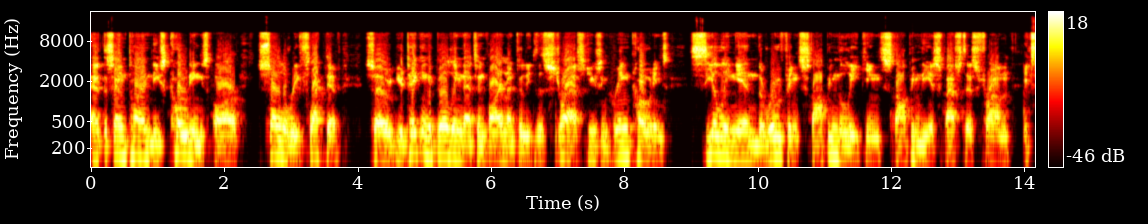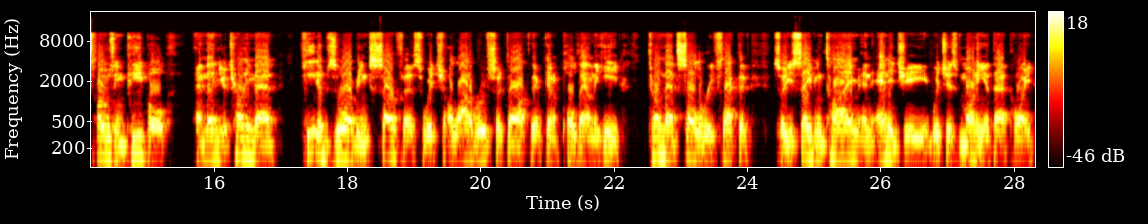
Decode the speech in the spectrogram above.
And at the same time, these coatings are solar reflective. So you're taking a building that's environmentally distressed using green coatings, sealing in the roofing, stopping the leaking, stopping the asbestos from exposing people, and then you're turning that heat absorbing surface, which a lot of roofs are dark, they're going to pull down the heat, turn that solar reflective. So you're saving time and energy, which is money at that point.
